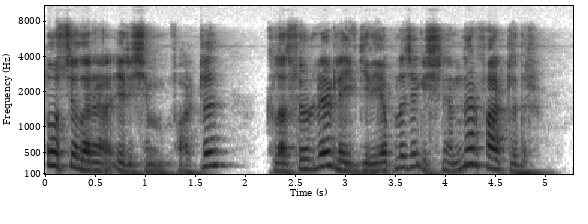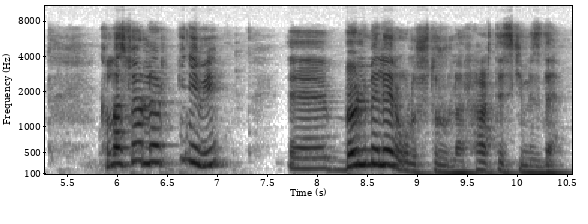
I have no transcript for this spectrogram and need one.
Dosyalara erişim farklı. Klasörlerle ilgili yapılacak işlemler farklıdır. Klasörler bir nevi e, bölmeler oluştururlar hard diskimizde.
